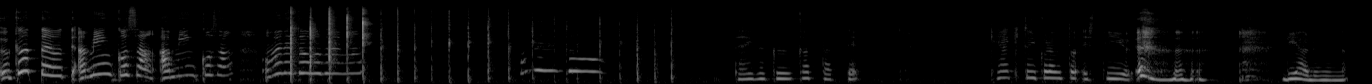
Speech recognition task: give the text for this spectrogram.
学受かったよってアミンコさん。アミンコさんおめでとうございます。おめでとう。大学受かったって。欅とイコラブと STU リアルみんな。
